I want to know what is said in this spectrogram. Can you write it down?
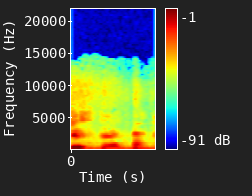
Manchester 4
